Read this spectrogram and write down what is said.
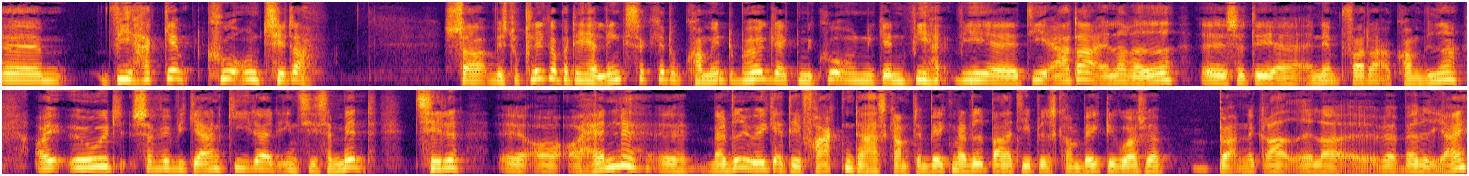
øh, vi har gemt kurven til dig. Så hvis du klikker på det her link, så kan du komme ind. Du behøver ikke lægge dem i kurven igen. Vi, vi, øh, de er der allerede, øh, så det er nemt for dig at komme videre. Og i øvrigt, så vil vi gerne give dig et incitament til øh, at, at handle. Øh, man ved jo ikke, at det er fragten, der har skræmt dem væk. Man ved bare, at de er blevet skræmt væk. Det kunne også være børnene græd, eller hvad, hvad ved jeg.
